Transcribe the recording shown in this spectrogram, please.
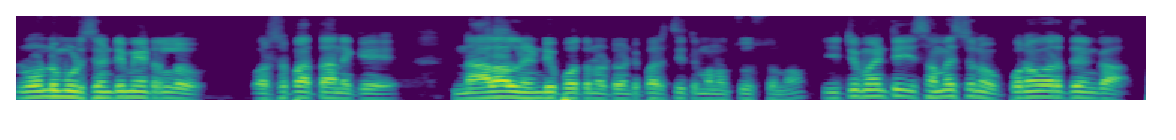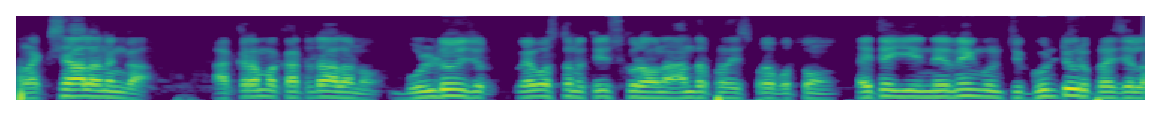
రెండు మూడు సెంటీమీటర్లు వర్షపాతానికి నాళాలు నిండిపోతున్నటువంటి పరిస్థితి మనం చూస్తున్నాం. ఇటువంటి సమస్యను పునవర్ధంగా ప్రక్షాళనంగా అక్రమ కట్టడాలను బుల్డోజర్ వ్యవస్థను తీసుకురావాలని ఆంధ్రప్రదేశ్ ప్రభుత్వం అయితే ఈ నిర్ణయం గురించి గుంటూరు ప్రజల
